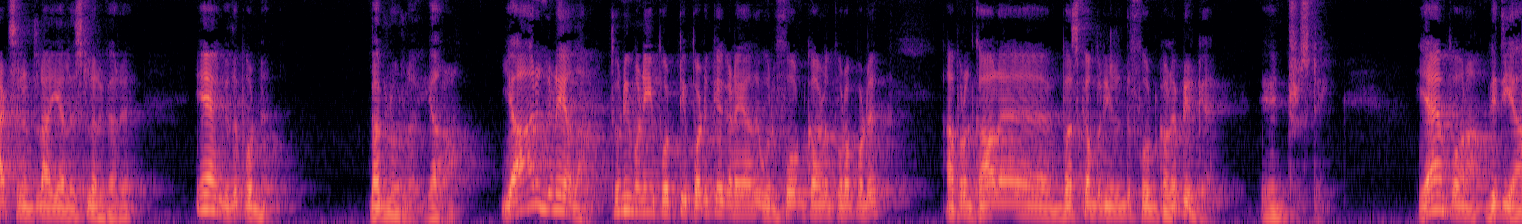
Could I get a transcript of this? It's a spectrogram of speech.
ஆக்சிடெண்ட்டில் ஐயா லிஸ்ட்டில் இருக்கார். ஏங்குது பொண்ணு. பெங்களூரில் யாரும் யாரும் கிடையாதான் துணிமணி பொட்டி படுக்க கிடையாது. ஒரு ஃபோன் கால் புறப்படு. அப்புறம் காலை பஸ் கம்பெனிலேருந்து ஃபோன் கால் எப்படி இருக்கு? இன்ட்ரெஸ்டிங் ஏன் போகிறான் விதியா?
